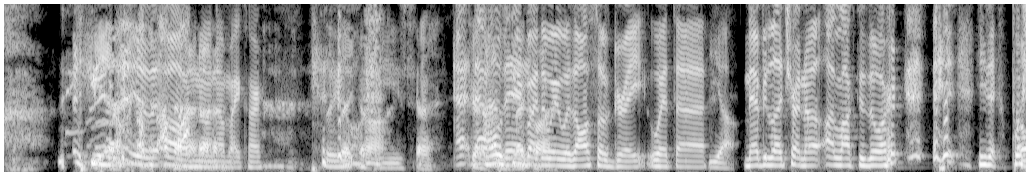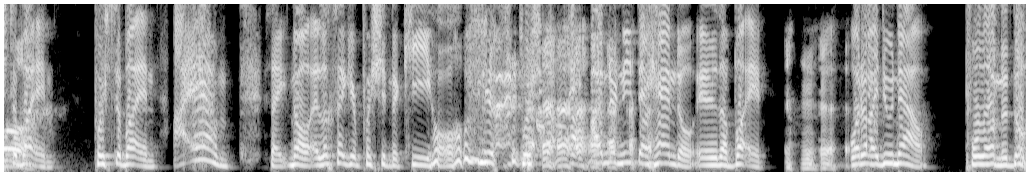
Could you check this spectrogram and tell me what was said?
oh no, not my car. like, Like, oh, That, that whole scene, by the way, was also great with uh, yeah, Nebula trying to unlock the door. He's like, push the Oh. button. Push the button. I am. It's like, no, it looks like you're pushing the keyhole. push underneath the handle. There's a button. What do I do now? Pull on the door.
